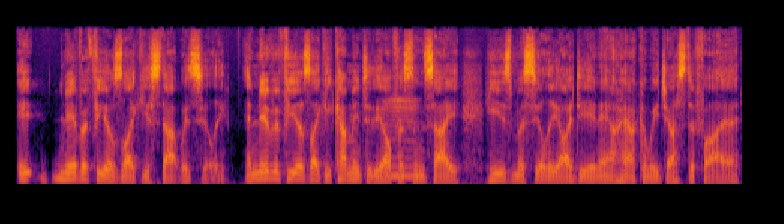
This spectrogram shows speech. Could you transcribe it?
it never feels like you start with silly. It never feels like you come into the office and mm. say, "Here's my silly idea now. How can we justify it?"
